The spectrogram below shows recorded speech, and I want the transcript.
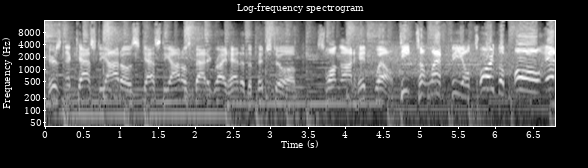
Here's Nick Castellanos. Castellanos batting right handed. The pitch to him. Swung on, hit well. Deep to left field, toward the pole. It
